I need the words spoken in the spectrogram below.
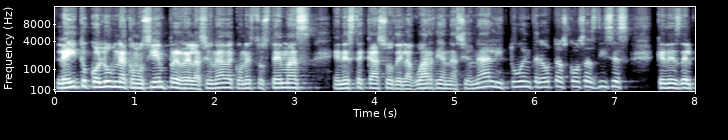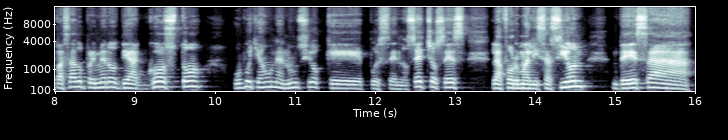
Leí tu columna, como siempre, relacionada con estos temas, en este caso de la Guardia Nacional, y tú, entre otras cosas, dices que desde el pasado primero de agosto hubo ya un anuncio que, pues, en los hechos es la formalización de esa,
